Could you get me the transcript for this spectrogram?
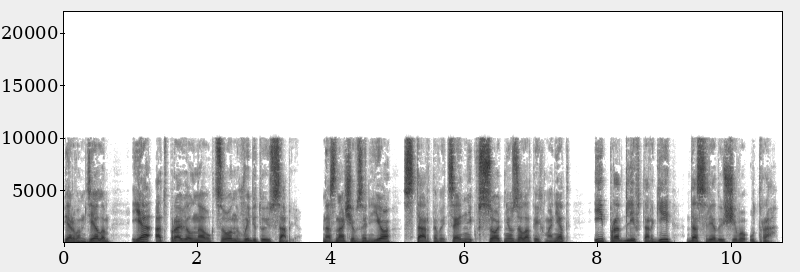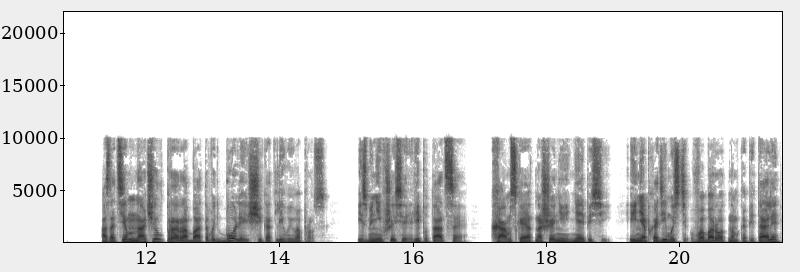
Первым делом я отправил на аукцион выбитую саблю, назначив за нее стартовый ценник в сотню золотых монет и продлив торги до следующего утра а затем начал прорабатывать более щекотливый вопрос. Изменившаяся репутация, хамское отношение неписей и необходимость в оборотном капитале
